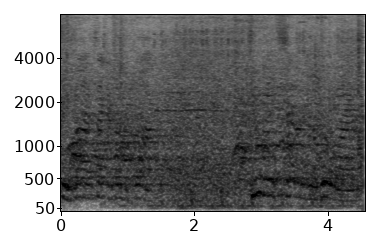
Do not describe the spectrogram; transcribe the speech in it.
Sixty-five seconds on the clock. Two eight seven for the Blue Lions.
